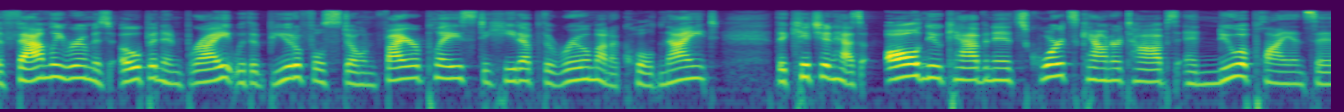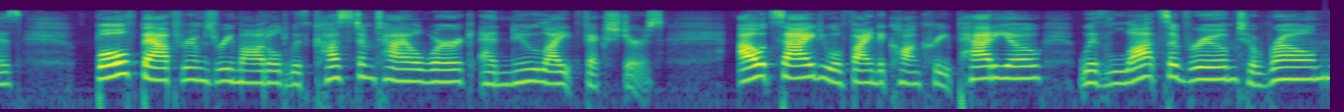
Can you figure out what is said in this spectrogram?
The family room is open and bright with a beautiful stone fireplace to heat up the room on a cold night. The kitchen has all new cabinets, quartz countertops, and new appliances. Both bathrooms remodeled with custom tile work and new light fixtures. Outside, you will find a concrete patio with lots of room to roam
